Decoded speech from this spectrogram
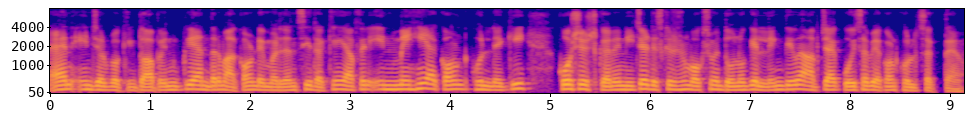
एंड एंजल ब्रोकिंग तो आप इनके अंदर में अकाउंट इमरजेंसी रखें, या फिर इनमें ही अकाउंट खोलने की कोशिश करें। नीचे डिस्क्रिप्शन बॉक्स में दोनों के लिंक दिए हुए आप चाहे कोई सा भी अकाउंट खोल सकते हैं।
